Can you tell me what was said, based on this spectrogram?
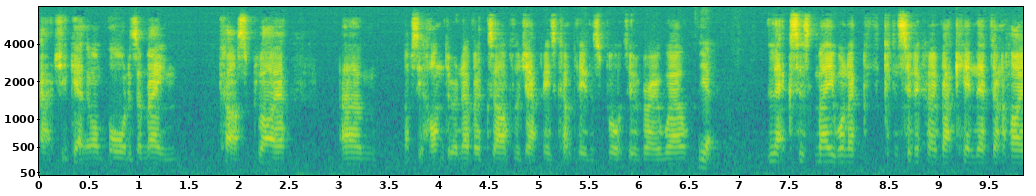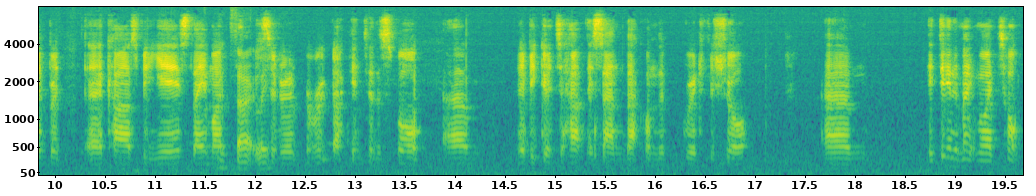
actually get them on board as a main car supplier. Um, obviously, Honda, another example of a Japanese company in the sport, doing very well. Yeah. Lexus may want to consider coming back in. They've done hybrid uh, cars for years. They might Exactly. consider a route back into the sport. Um, it'd be good to have Nissan back on the grid for sure. Um, it didn't make my top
